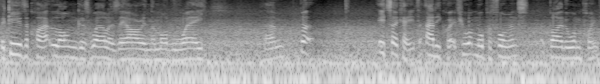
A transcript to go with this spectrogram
The gears are quite long as well as they are in the modern way, um, but it's okay, it's adequate. If you want more performance, buy the 1.5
